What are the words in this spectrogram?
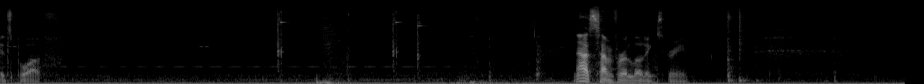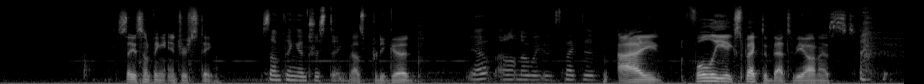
its bluff. Now it's time for a loading screen. Say something interesting. Something interesting. That was pretty good. Yep, I don't know what you expected. I fully expected that, to be honest.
